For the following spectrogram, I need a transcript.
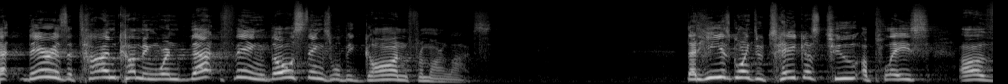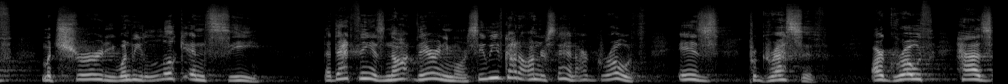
that there is a time coming when that thing, those things will be gone from our lives. That He is going to take us to a place of maturity when we look and see that that thing is not there anymore. See, we've got to understand our growth is progressive. Our growth has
